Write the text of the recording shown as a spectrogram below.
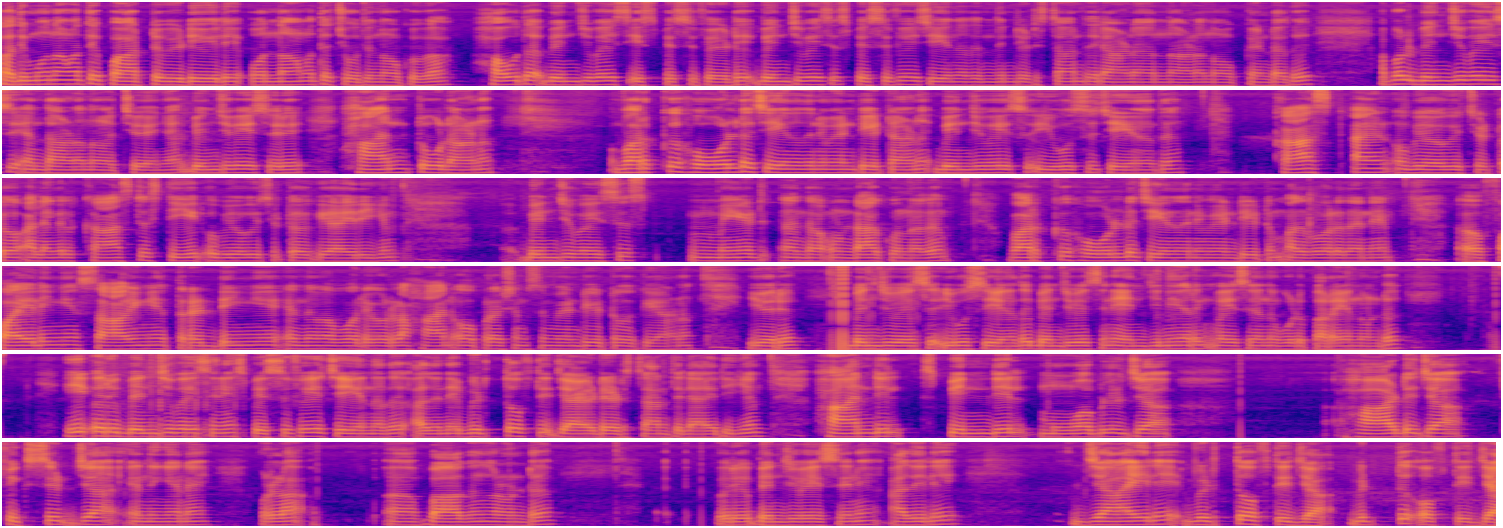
പതിമൂന്നാമത്തെ പാർട്ട് വീഡിയോയിലെ ഒന്നാമത്തെ ചോദ്യം നോക്കുക. How the bench vice is specified bench vice specify ചെയ്യുന്നത് എന്തിന്റെ അടിസ്ഥാനത്തിലാണ് എന്നാണ് നോക്കേണ്ടത്. അപ്പോൾ ബെഞ്ച് വൈസ് എന്താണെന്ന് വെച്ച് കഴിഞ്ഞാൽ ബെഞ്ച് വൈസ് ഒരു ഹാൻഡ് ടൂളാണ് വർക്ക് ഹോൾഡ് ചെയ്യുന്നതിന് വേണ്ടിയിട്ടാണ് ബെഞ്ച് വൈസ് യൂസ് ചെയ്യുന്നത്. കാസ്റ്റ് അയൺ ഉപയോഗിച്ചിട്ടോ അല്ലെങ്കിൽ കാസ്റ്റ് സ്റ്റീൽ ഉപയോഗിച്ചിട്ടോ ഒക്കെ ആയിരിക്കും ബെഞ്ച് വൈസ് മെയ്ഡ് എന്താ ഉണ്ടാക്കുന്നത്. വർക്ക് ഹോൾഡ് ചെയ്യുന്നതിന് വേണ്ടിയിട്ടും അതുപോലെ തന്നെ ഫയലിങ് സാവിങ് ത്രെഡിങ് എന്നിവ പോലെയുള്ള ഹാൻഡ് ഓപ്പറേഷൻസിന് വേണ്ടിയിട്ടും ഒക്കെയാണ് ഈ ഒരു ബെഞ്ച് വൈസ് യൂസ് ചെയ്യുന്നത്. ബെഞ്ച് വൈസിനെ എൻജിനീയറിംഗ് വൈസ് എന്ന് കൂടി പറയുന്നുണ്ട്. ഈ ഒരു ബെഞ്ച് വൈസിനെ സ്പെസിഫൈ ചെയ്യുന്നത് അതിന്റെ വിഡ്ത്ത് ഓഫ് ദി ജായുടെ അടിസ്ഥാനത്തിലായിരിക്കും. Handle spindle movable jaw hard jaw fixed jaw എന്നിങ്ങനെ ഉള്ള ഭാഗങ്ങളുണ്ട് ഒരു ബെഞ്ച് വൈസിന്. അതിൽ ജായിലെ width of the jaw width of the jaw.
